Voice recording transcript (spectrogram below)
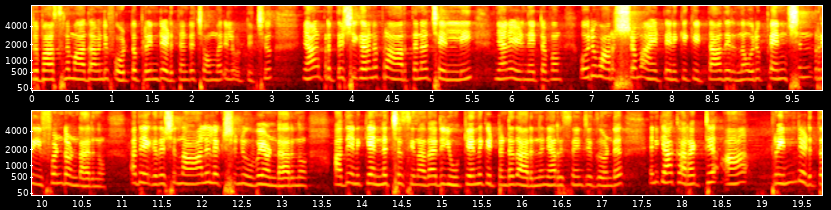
കൃപാസന മാതാവിന്റെ ഫോട്ടോ പ്രിന്റ് എടുത്ത് എന്റെ ചുമരിൽ ഒട്ടിച്ചു. ഞാൻ പ്രത്യക്ഷീകരണ പ്രാർത്ഥന ചൊല്ലി ഞാൻ എഴുന്നേറ്റപ്പം ഒരു വർഷമായിട്ട് എനിക്ക് കിട്ടാതിരുന്ന ഒരു പെൻഷൻ റീഫണ്ട് ഉണ്ടായിരുന്നു. അത് ഏകദേശം നാല് ലക്ഷം രൂപയുണ്ടായിരുന്നു. അത് എനിക്ക് എൻ എച്ച് എസ് അതായത് യു കെയിൽ നിന്ന് കിട്ടേണ്ടതായിരുന്നു ഞാൻ റിസൈൻ ചെയ്തുകൊണ്ട് എനിക്ക് ആ കറക്റ്റ് ആ പ്രിന്റ് എടുത്ത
